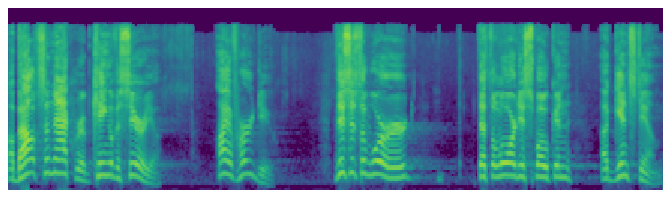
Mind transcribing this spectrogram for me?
About Sennacherib, king of Assyria, I have heard you. This is the word that the Lord has spoken against him.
